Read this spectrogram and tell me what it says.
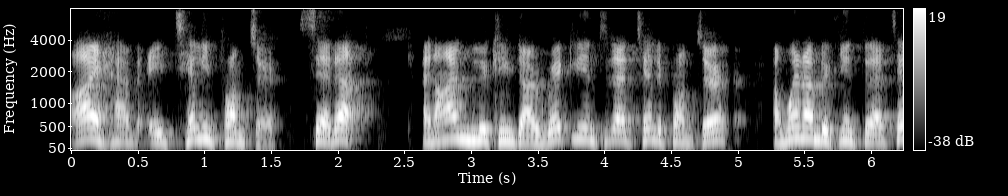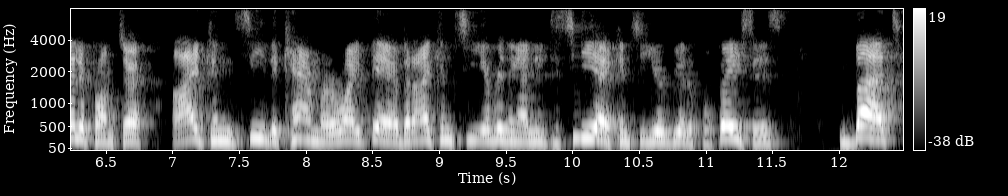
I have a teleprompter set up and I'm looking directly into that teleprompter and when I'm looking into that teleprompter, I can see the camera right there, but I can see everything I need to see. I can see your beautiful faces. But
